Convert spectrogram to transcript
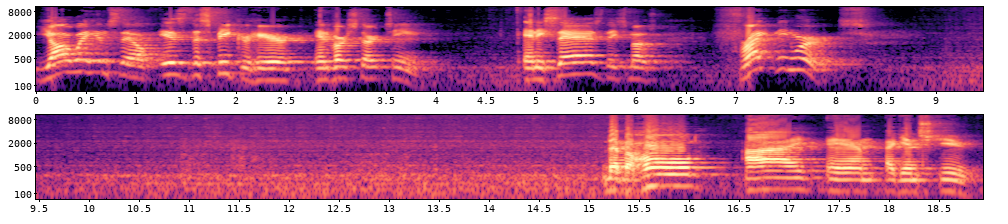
Yahweh Himself is the speaker here in verse 13. And he says these most frightening words. That behold, I am against you.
